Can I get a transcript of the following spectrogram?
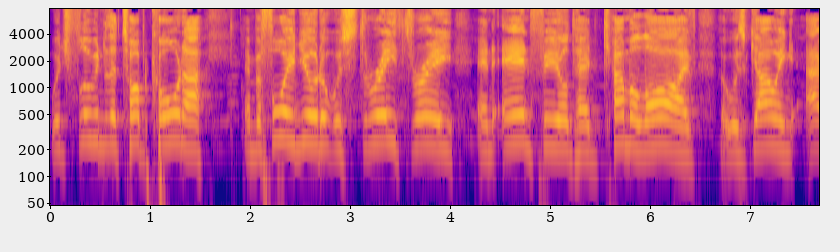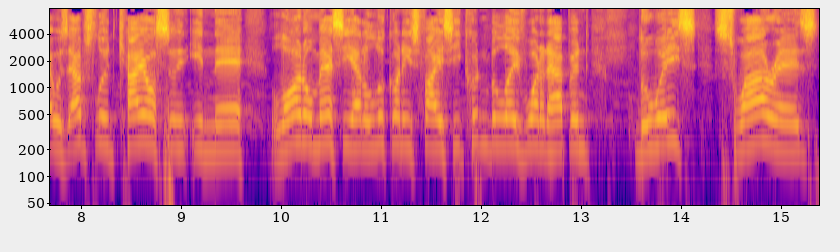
which flew into the top corner. And before you knew it, it was 3 3, and Anfield had come alive. It was going, it was absolute chaos in, in there. Lionel Messi had a look on his face. He couldn't believe what had happened. Luis Suarez,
